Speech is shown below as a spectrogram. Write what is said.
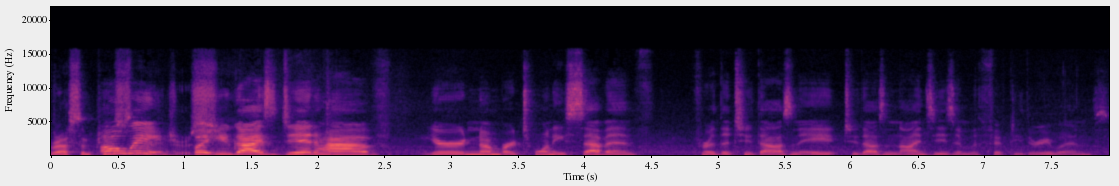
Rest in peace oh to the wait, Rangers. but you guys did have your number 27th for the 2008-2009 season with 53 wins.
